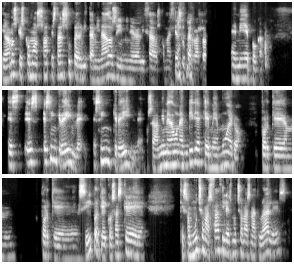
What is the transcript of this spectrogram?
Digamos que es como son, están supervitaminados y mineralizados, como decía Super Ratón en mi época es, increíble, es increíble. O sea, a mí me da una envidia que me muero, porque, mm, porque sí, porque hay cosas que, son mucho más fáciles, mucho más naturales.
